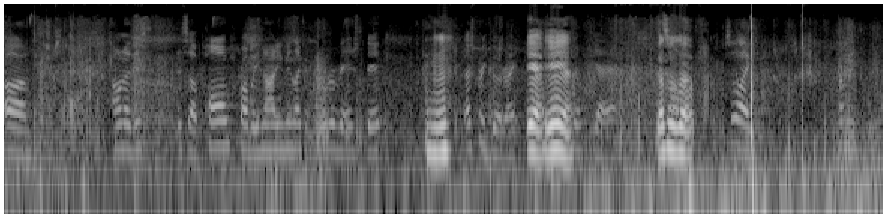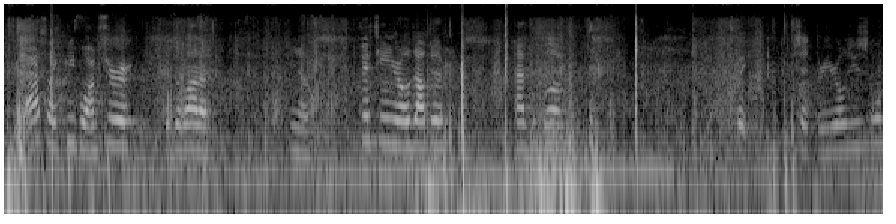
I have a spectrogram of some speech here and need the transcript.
Um, I don't know, this, this uh, palm's probably not even like a quarter of an inch thick. hmm That's pretty good, right? Yeah, yeah, yeah. So, yeah, yeah. That's what's up. So like, I mean, to ask like people, I'm sure there's a lot of, you know, 15 year olds out there have this glove. Wait, you said three year olds use this glove?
